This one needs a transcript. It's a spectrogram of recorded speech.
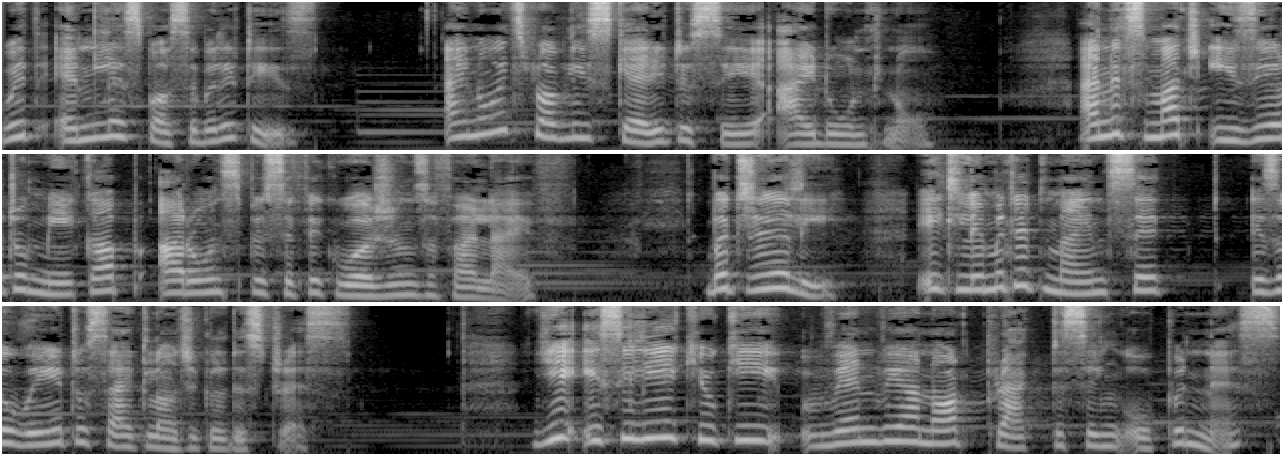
with endless possibilities I know it's probably scary to say I don't know. And it's much easier to make up our own specific versions of our life. But really, a limited mindset is a way to psychological distress. ये इसीलिए क्योंकि when we are not practicing openness,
